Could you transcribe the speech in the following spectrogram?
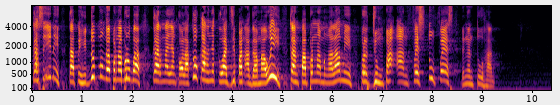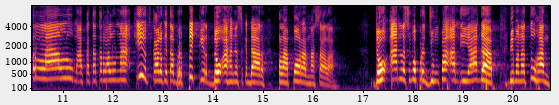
kasih ini. Tapi hidupmu gak pernah berubah. Karena yang kau lakukan hanya kewajiban agamawi tanpa pernah mengalami perjumpaan face to face dengan Tuhan. Terlalu, maaf kata terlalu naif kalau kita berpikir doa hanya sekedar pelaporan masalah. Doa adalah sebuah perjumpaan iadab di mana Tuhan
